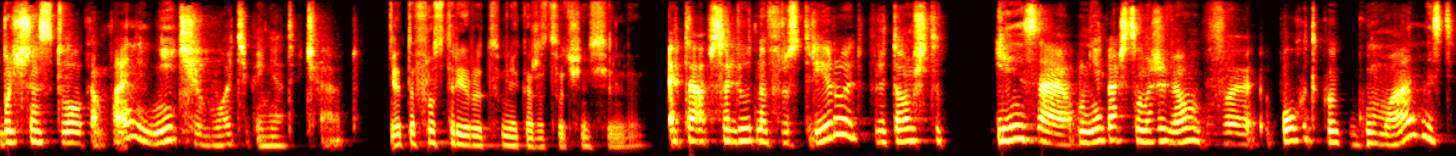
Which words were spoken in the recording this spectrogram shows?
Большинство компаний ничего тебе не отвечают. Это фрустрирует, мне кажется, очень сильно. Это абсолютно фрустрирует, при том, что я не знаю, мне кажется, мы живем в эпоху такой гуманности,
